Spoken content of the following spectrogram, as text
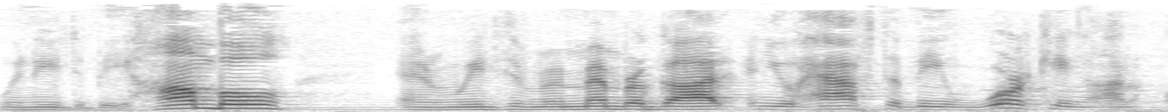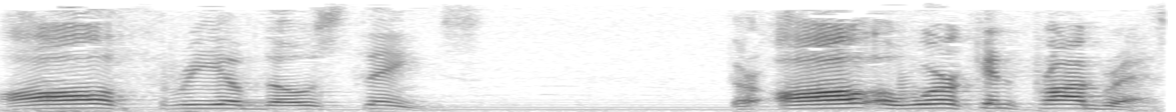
we need to be humble, and we need to remember God. And you have to be working on all three of those things. They're all a work in progress.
